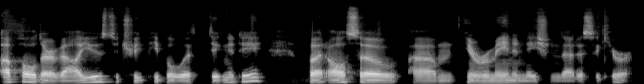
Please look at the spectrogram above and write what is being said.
uphold our values to treat people with dignity, but also um, you know remain a nation that is secure.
